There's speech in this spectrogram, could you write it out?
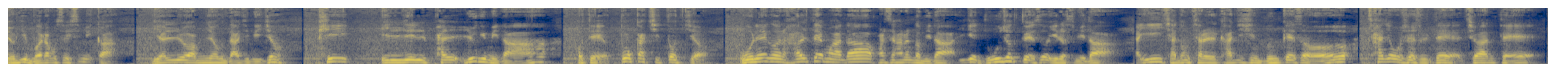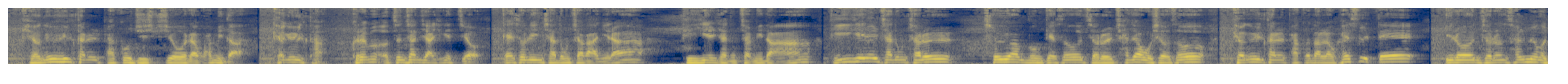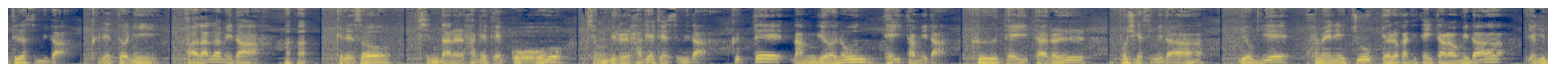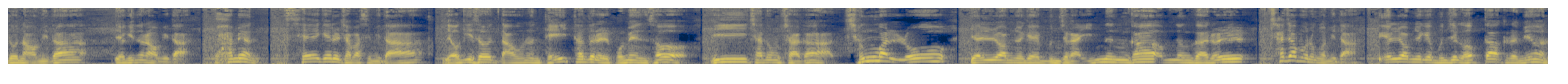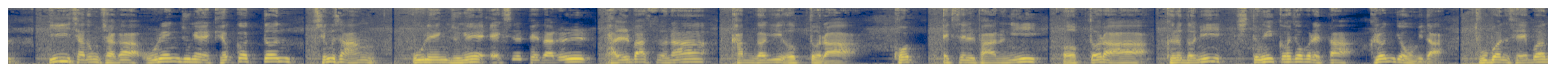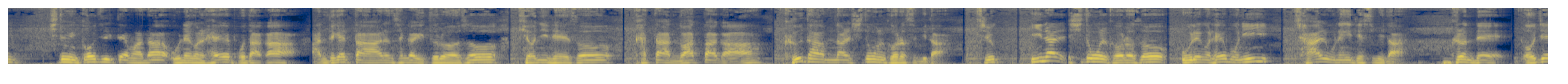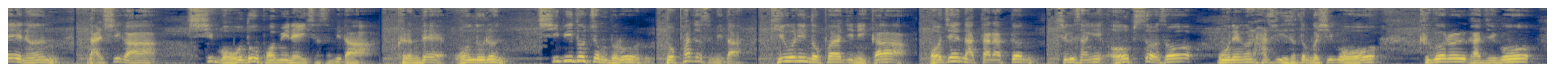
여기 뭐라고 써 있습니까? 연료 압력 낮음이죠? P1186입니다. 어때요? 똑같이 떴죠? 운행을 할 때마다 발생하는 겁니다. 이게 누적돼서 이렇습니다. 이 자동차를 가지신 분께서 찾아오셨을 때 저한테 경유 휠타를 바꿔주십시오 라고 합니다. 경유 휠타. 그러면 어떤 차인지 아시겠죠? 가솔린 자동차가 아니라 디젤 자동차입니다. 디젤 자동차를 소유한 분께서 저를 찾아오셔서 경유일타를 바꿔달라고 했을 때 이런저런 설명을 드렸습니다. 그랬더니 봐달랍니다. 그래서 진단을 하게 됐고 정비를 하게 됐습니다. 그때 남겨놓은 데이터입니다. 그 데이터를 보시겠습니다. 여기에 화면이 쭉 여러 가지 데이터 나옵니다. 여기도 나옵니다. 여기도 나옵니다. 화면 3개를 잡았습니다. 여기서 나오는 데이터들을 보면서 이 자동차가 정말로 연료 압력에 문제가 있는가 없는가를 찾아보는 겁니다. 연료 압력에 문제가 없다 그러면 이 자동차가 운행 중에 겪었던 증상, 운행 중에 엑셀 페달을 밟았으나 감각이 없더라. 곧 엑셀 반응이 없더라. 그러더니 시동이 꺼져버렸다. 그런 경우입니다. 두 번, 세 번 시동이 꺼질 때마다 운행을 해 보다가 안 되겠다는 생각이 들어서 견인해서 갖다 놨다가 그 다음날 시동을 걸었습니다. 즉, 이날 시동을 걸어서 운행을 해보니 잘 운행이 됐습니다. 그런데 어제는 날씨가 15도 범위 내에 있었습니다. 그런데 오늘은 12도 정도로 높아졌습니다. 기온이 높아지니까 어제 나타났던 증상이 없어서 운행을 할 수 있었던 것이고 그거를 가지고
